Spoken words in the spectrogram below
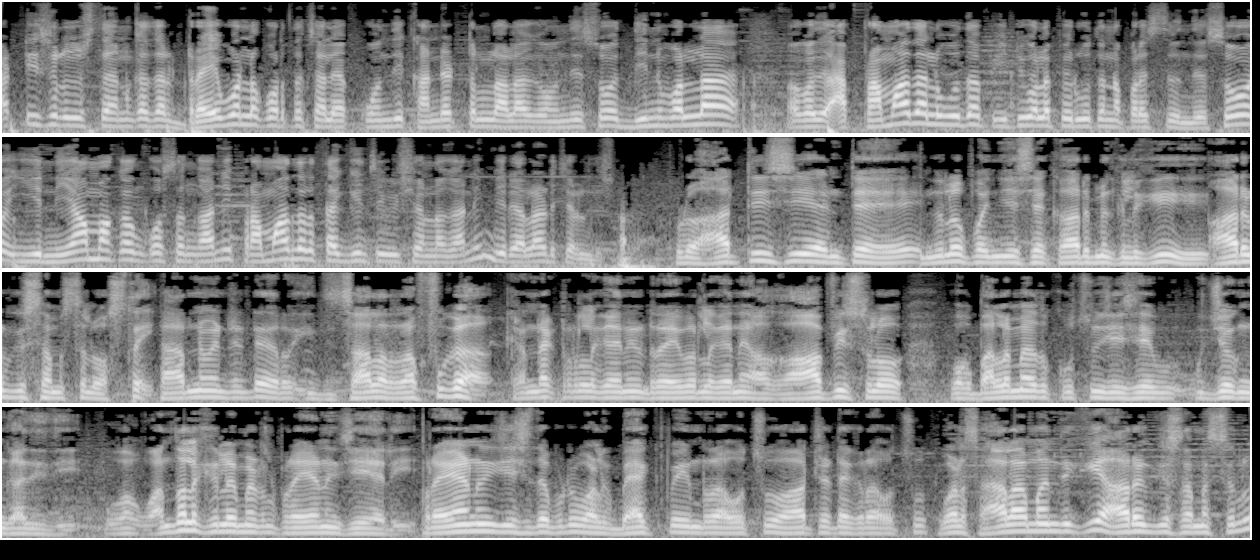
ఆర్టీసీలు చూస్తే కనుక అసలు డ్రైవర్ల కొరత చాలా ఎక్కువ ఉంది కండక్టర్లు అలాగే ఉంది. సో దీనివల్ల ప్రమాదాలు కూడా ఇటీవల పెరుగుతున్న పరిస్థితి ఉంది. సో ఈ నియామకం కోసం కానీ ప్రమాదాలు తగ్గించే విషయంలో కానీ మీరు ఎలాంటి చర్యలు తీసుకుంటారు ఇప్పుడు ఆర్టీసీ అంటే ఇందులో పనిచేసే కార్మికులకి ఆరోగ్య సమస్యలు వస్తాయి. కారణం ఏంటంటే ఇది చాలా రఫ్గా కండక్టర్లు కానీ డ్రైవర్లు కానీ ఒక ఆఫీసులో ఒక బల్ల మీద కూర్చొని చేసే ఉద్యోగం కాదు ఇది. వందల కిలోమీటర్లు ప్రయాణం చేయాలి. ప్రయాణం చేసేటప్పుడు వాళ్ళకి బ్యాక్ పెయిన్ రావచ్చు హార్ట్ అటాక్ రావచ్చు. వాళ్ళ చాలా మందికి ఆరోగ్య సమస్యలు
